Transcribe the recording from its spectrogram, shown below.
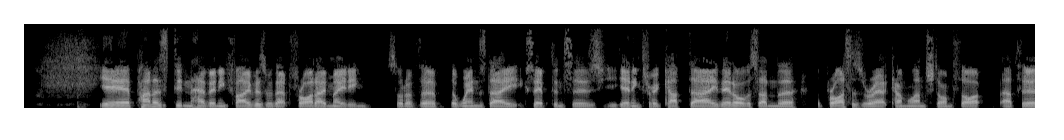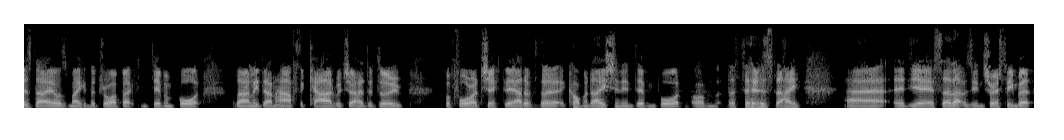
Yeah, punters didn't have any favours with that Friday meeting. Sort of the, the Wednesday acceptances, you're getting through Cup Day, then all of a sudden the, the prices were out come lunchtime th- uh, Thursday. I was making the drive back from Devonport. I'd only done half the card, which I had to do before I checked out of the accommodation in Devonport on the Thursday. Uh, and yeah, so that was interesting. But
